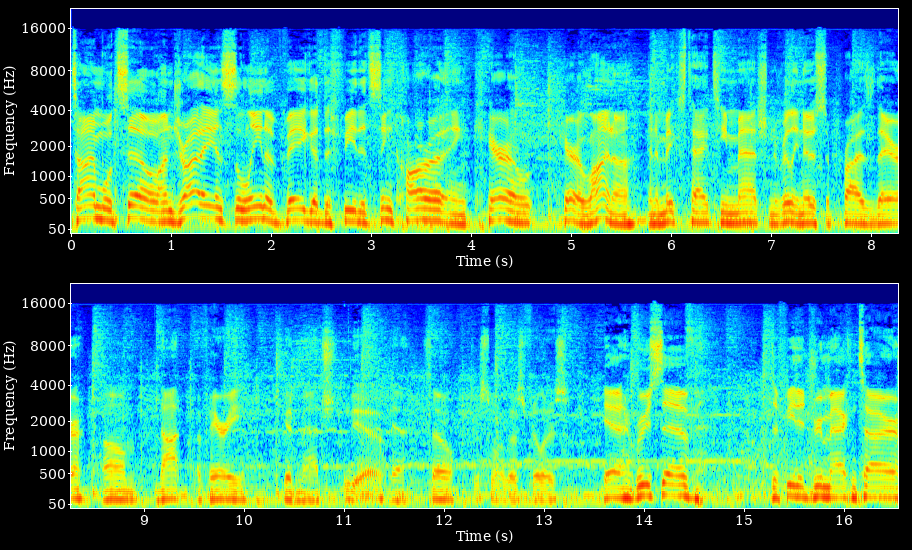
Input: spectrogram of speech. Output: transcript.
Time will tell. Andrade and Zelina Vega defeated Sin Cara and Carol- Carolina in a mixed tag team match, and really no surprise there. Um, not a very good match. yeah, Yeah. So just one of those fillers. Yeah, Rusev defeated Drew McIntyre.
